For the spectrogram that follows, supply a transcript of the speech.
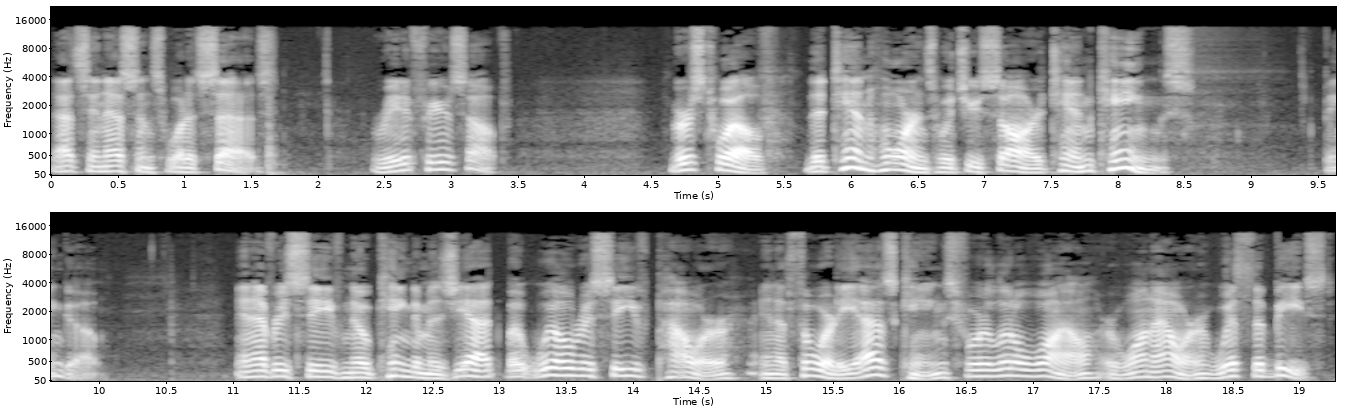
That's in essence what it says. Read it for yourself. Verse 12 The ten horns which you saw are ten kings. Bingo. And have received no kingdom as yet, but will receive power and authority as kings for a little while, or one hour, with the beast.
